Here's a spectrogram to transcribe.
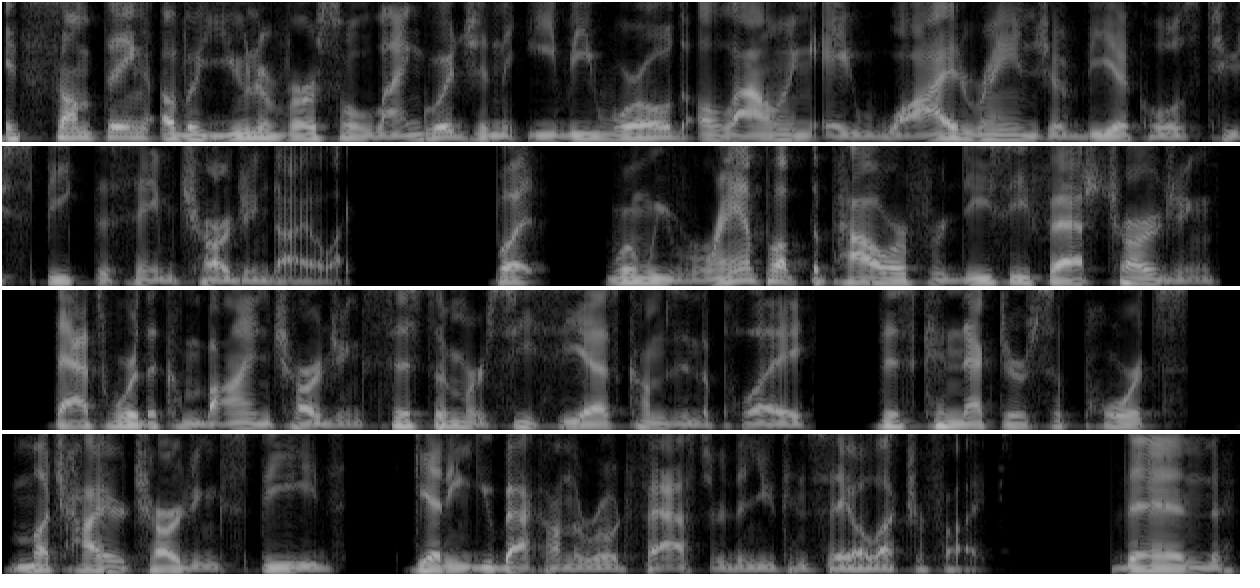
It's something of a universal language in the EV world, allowing a wide range of vehicles to speak the same charging dialect. But when we ramp up the power for DC fast charging, that's where the combined charging system or CCS comes into play. This connector supports much higher charging speeds, getting you back on the road faster than you can say electrify. Then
